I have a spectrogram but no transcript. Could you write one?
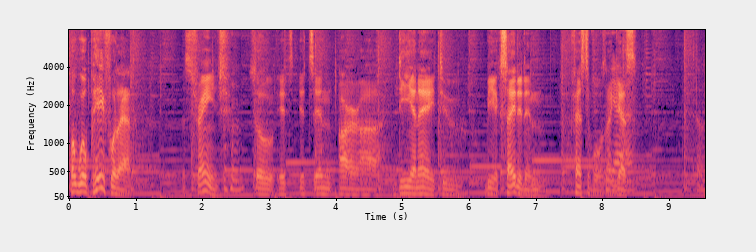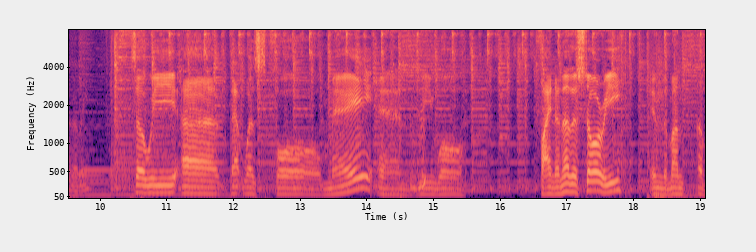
but we'll pay for that. It's strange. Mm-hmm. So it's it's in our uh, DNA to be excited in festivals, I Yeah. guess. Totally. So we uh, that was for May, and Mm-hmm. we will find another story in the month of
